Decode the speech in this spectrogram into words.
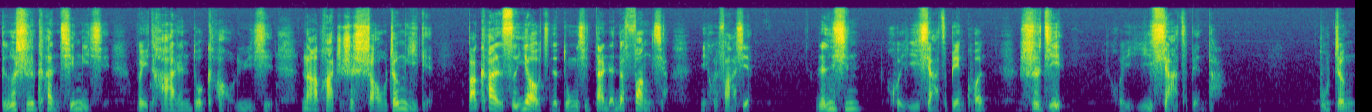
得失看清一些，为他人多考虑一些，哪怕只是少争一点，把看似要紧的东西淡然的放下，你会发现，人心会一下子变宽，世界会一下子变大。不争，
